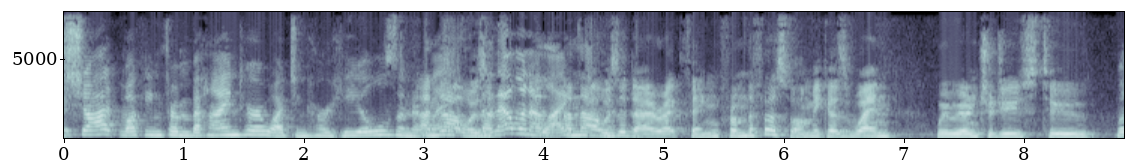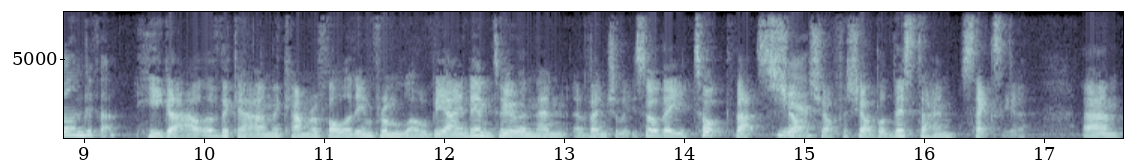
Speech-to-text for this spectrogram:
chick, shot walking from behind her, watching her heels and her and legs. that was a- that one I liked. and that was a direct thing from the first one because when we were introduced to Willem Dafoe. he got out of the car and the camera followed him from low behind him too, and then eventually, so they took that shot, Yeah. shot for shot, but this time sexier. Um,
